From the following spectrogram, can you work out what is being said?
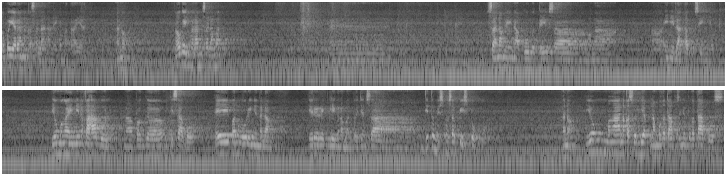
Kabayaran ng kasalanan ay kamatayan. Ano? Okay, maraming salamat. Eh, sana may napulot kayo sa mga ah, inilatag ko sa inyo. Yung mga hindi nakahabol na pag ah, ko, eh panoorin nyo na lang. I-replay ko naman to dyan sa, dito mismo sa Facebook ko. Ano, yung mga nakasulyap lang pagkatapos nyo pagkatapos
